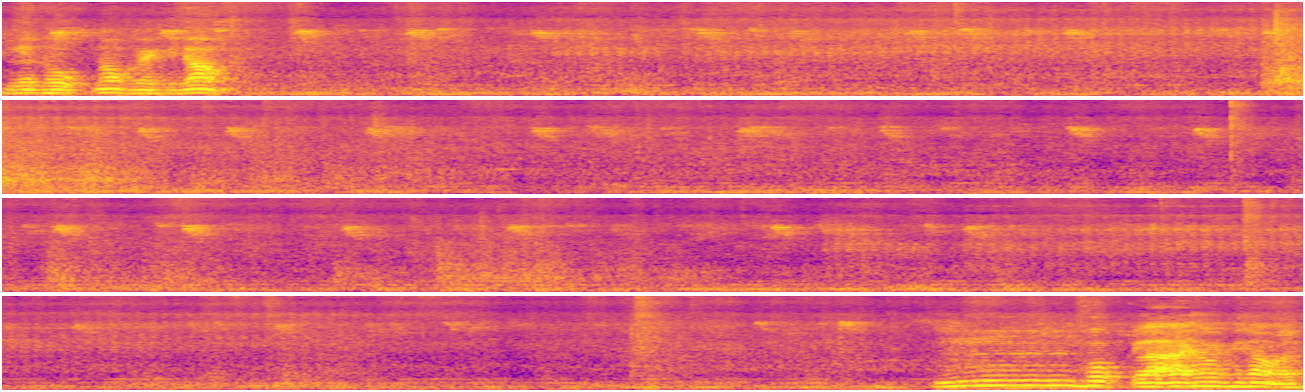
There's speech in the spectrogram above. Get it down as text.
เงินหกเนอกไปพี่น้อง อืม หกลายเนาะพี่น้องเอ้ย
